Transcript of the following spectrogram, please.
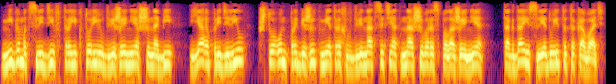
Мигом отследив траекторию движения шиноби, я определил, что он пробежит метрах в 12 от нашего расположения, тогда и следует атаковать.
